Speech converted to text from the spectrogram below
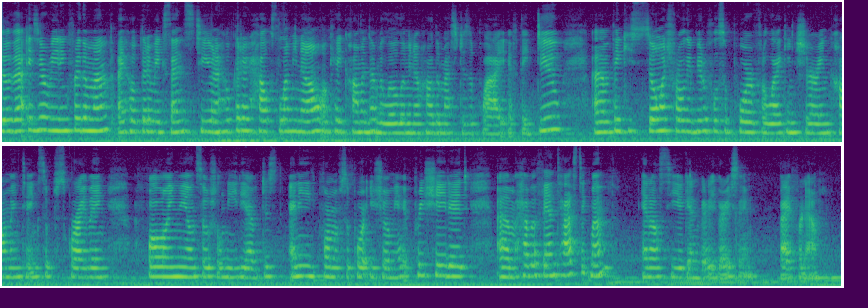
So that is your reading for the month. I hope that it makes sense to you and I hope that it helps. Let me know. Okay, comment down below. Let me know how the messages apply if they do. Um, thank you so much for all your beautiful support, for liking, sharing, commenting, subscribing, following me on social media. Just any form of support you show me, I appreciate it. Um, have a fantastic month and I'll see you again very, very soon. Bye for now.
